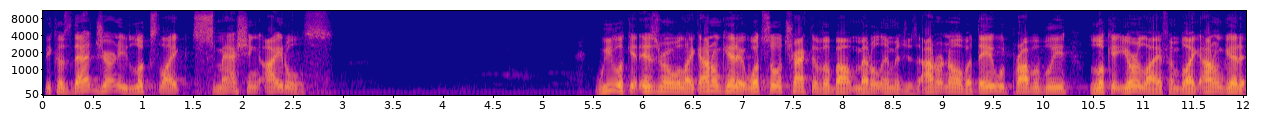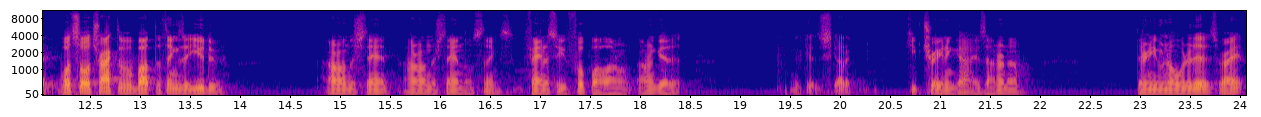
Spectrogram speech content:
Because that journey looks like smashing idols we look at Israel, we're like, I don't get it. What's so attractive about metal images? I don't know, but they would probably look at your life and be like, I don't get it. What's so attractive about the things that you do? I don't understand. I don't understand those things. Fantasy football, I don't, I don't get it. You just got to keep trading guys. I don't know. They don't even know what it is, right?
